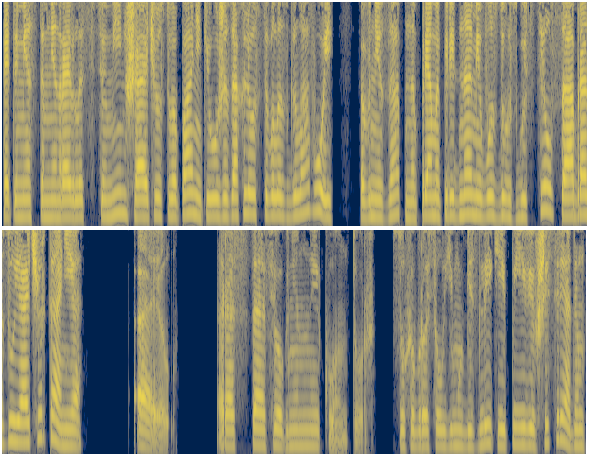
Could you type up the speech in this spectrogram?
Это место мне нравилось все меньше, а чувство паники уже захлестывало с головой. Внезапно прямо перед нами воздух сгустился, образуя очертания. «Айл, расставь огненный контур», — сухо бросил ему безликий, появившись рядом.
